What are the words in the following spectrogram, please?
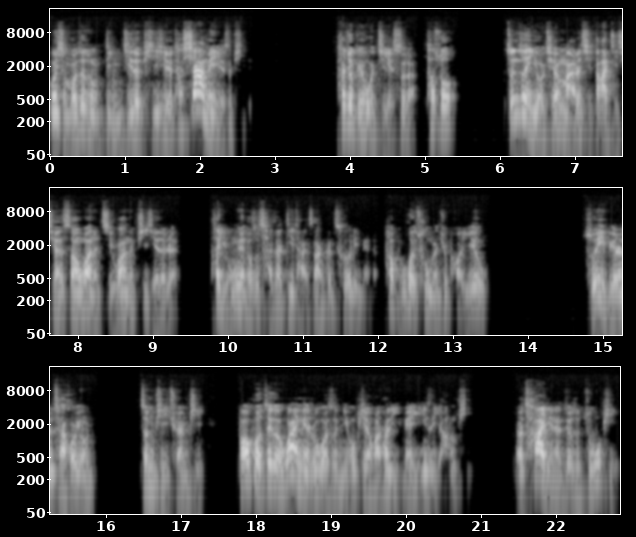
为什么这种顶级的皮鞋它下面也是皮？他就给我解释了，他说真正有钱买得起大几千上万的几万的皮鞋的人。他永远都是踩在地毯上跟车里面的，他不会出门去跑业务，所以别人才会用真皮全皮，包括这个外面如果是牛皮的话，它里面一定是羊皮，呃，差一点的就是猪皮，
